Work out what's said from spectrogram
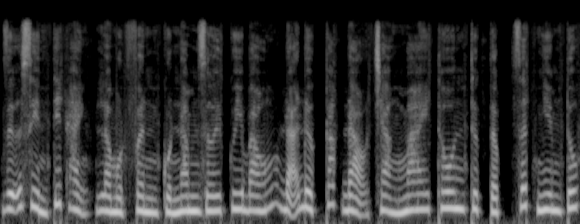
giữ gìn tiết hạnh là một phần của năm giới quý báu đã được các đạo tràng Mai Thôn thực tập rất nghiêm túc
